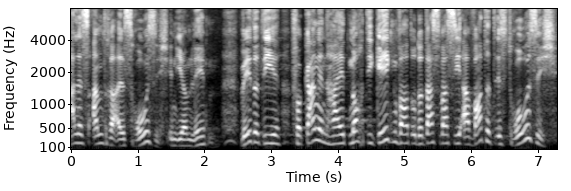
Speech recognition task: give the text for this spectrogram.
alles andere als rosig in ihrem Leben. Weder die Vergangenheit noch die Gegenwart oder das, was sie erwartet, ist rosig.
